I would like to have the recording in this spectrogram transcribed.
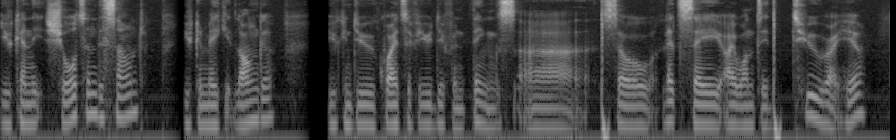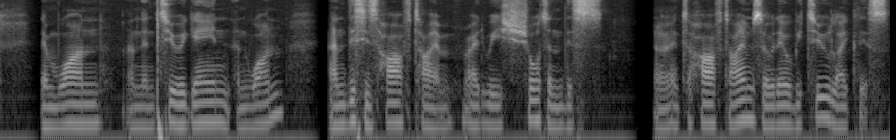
You can shorten the sound, you can make it longer, you can do quite a few different things. Uh, so let's say I wanted 2 right here, then 1, and then 2 again, and 1, and this is half time, right? We shorten this uh, into half time, so there will be 2 like this.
